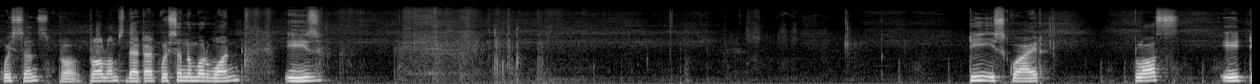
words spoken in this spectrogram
questions pro problems that are question number one is t square plus at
